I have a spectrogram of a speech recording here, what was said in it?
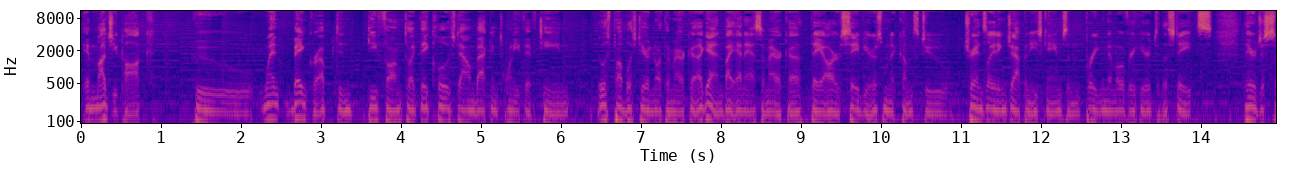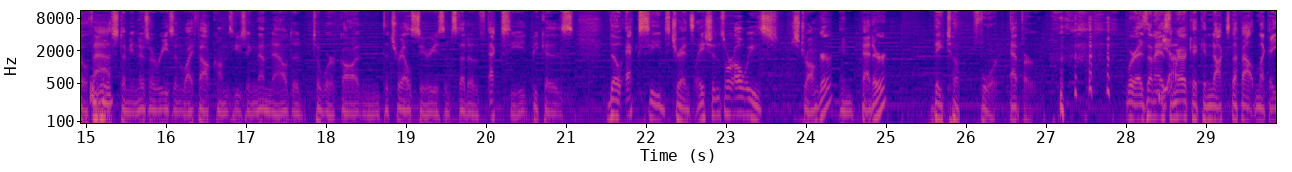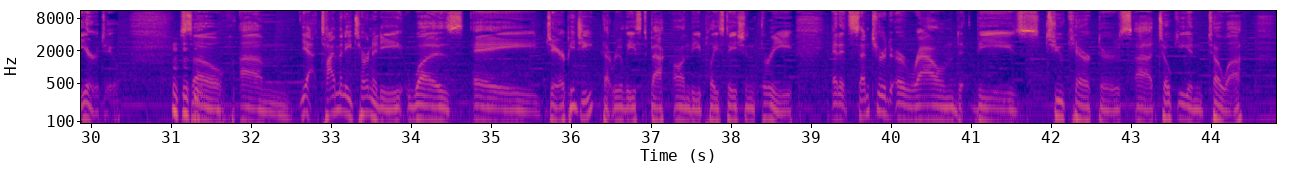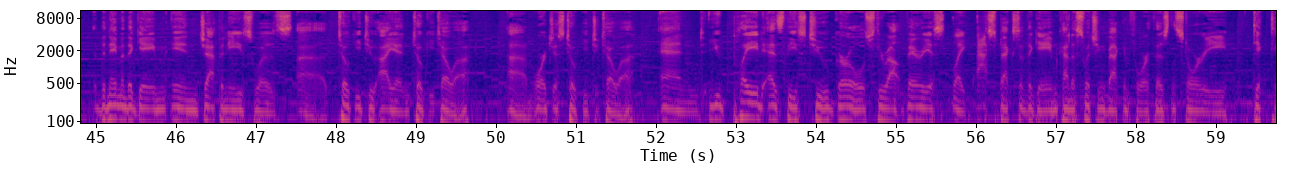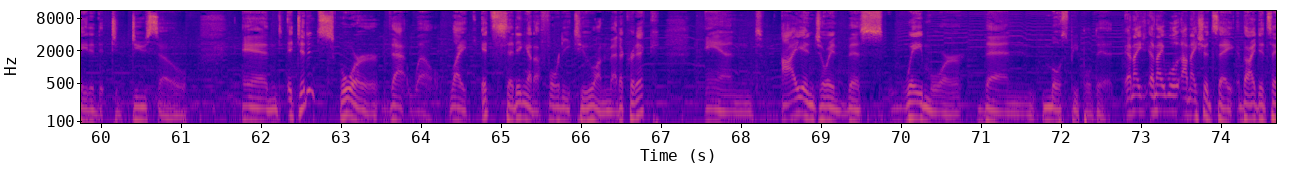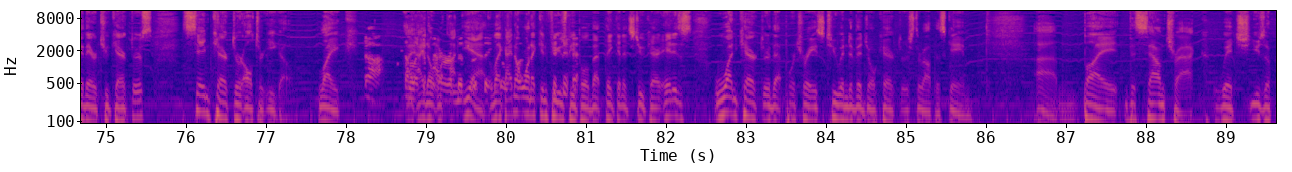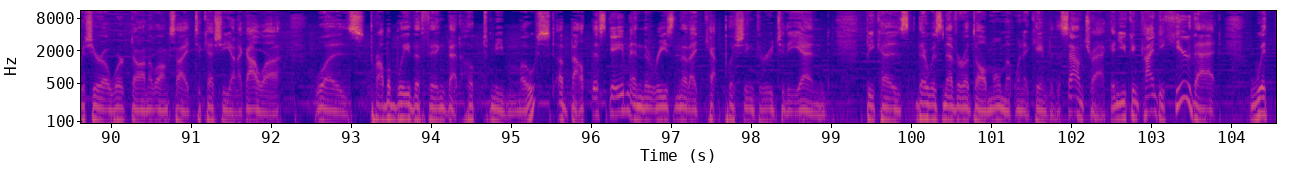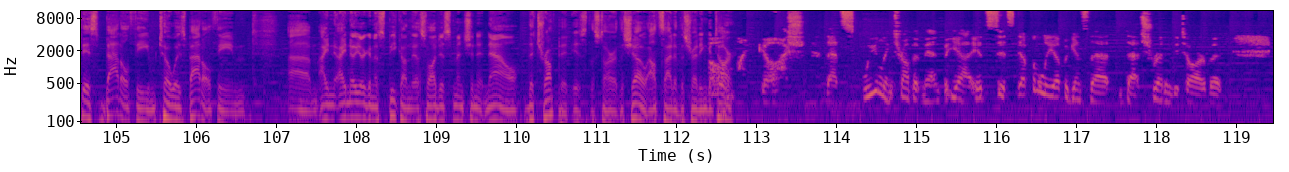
who went bankrupt and defunct. Like they closed down back in 2015. It was published here in North America, again, by NIS America. They are saviors when it comes to translating Japanese games and bringing them over here to the States. They're just so mm-hmm. fast. I mean, there's a reason why Falcom's using them now to, to work on the Trail series instead of Xseed, because though Xseed's translations were always stronger and better, they took forever. Whereas NIS Yeah. America can knock stuff out in like a year or two so, um, yeah, Time and Eternity was a JRPG that released back on the PlayStation 3, and it's centered around these two characters, uh, Toki and Towa. The name of the game in Japanese was uh, Toki to Eien Toki Towa, um, or just Toki to Towa. And you played as these two girls throughout various like aspects of the game, kind of switching back and forth as the story dictated it to do so. And it didn't score that well. Like, it's sitting at a 42 on Metacritic, and I enjoyed this way more than most people did. And I and I will and I should say that I did say there are two characters, same character alter ego. Like Ah, I, like I don't pyramid yeah, like I don't on. want to confuse people that thinking it's two characters. It is one character that portrays two individual characters throughout this game. Um, but the soundtrack, which Yuzo Koshiro worked on alongside Takeshi Yanagawa, was probably the thing that hooked me most about this game and the reason that I kept pushing through to the end because there was never a dull moment when it came to the soundtrack. And you can kind of hear that with this battle theme, Towa's battle theme. Um, I, I know you're going to speak on this, so I'll just mention it now. The trumpet is the star of the show outside of the shredding guitar. Oh my gosh, that squealing trumpet, man! But yeah, it's it's definitely up against that that shredding guitar, but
